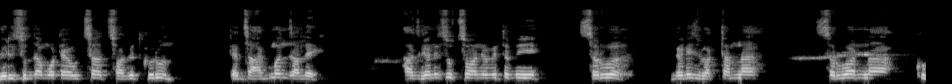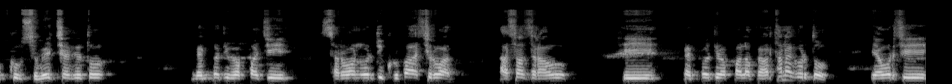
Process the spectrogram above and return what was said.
घरी सुद्धा मोठ्या उत्साहात स्वागत करून त्यांचं आगमन झालंय. आज गणेशोत्सवानिमित्त मी सर्व गणेश भक्तांना सर्वांना खूप खूप शुभेच्छा देतो. गणपती बाप्पाची सर्वांवरती कृपा आशीर्वाद असाच राहू. ही गणपती बाप्पाला प्रार्थना करतो. यावर्षी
